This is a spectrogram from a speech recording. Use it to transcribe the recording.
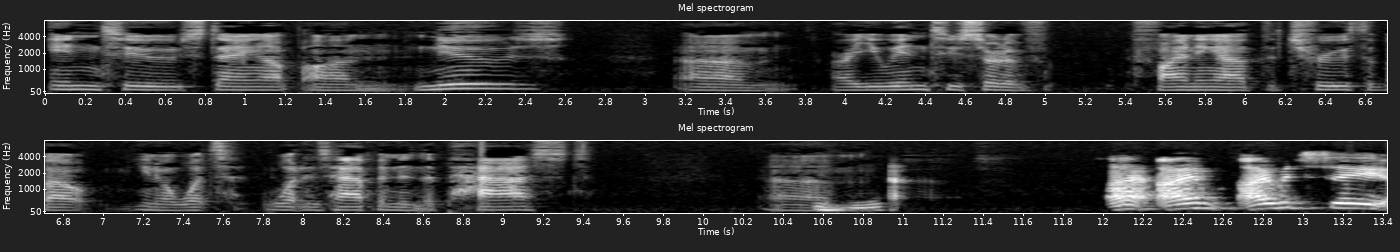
into staying up on news? Um, are you into sort of finding out the truth about you know what's what has happened in the past? Um, I, I'm, I would say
